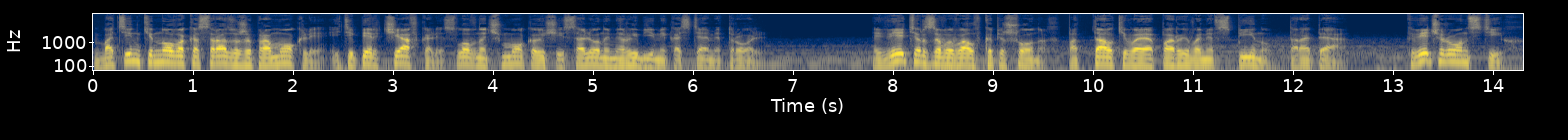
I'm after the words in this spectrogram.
Ботинки Новака сразу же промокли и теперь чавкали, словно чмокающий солеными рыбьими костями тролль. Ветер завывал в капюшонах, подталкивая порывами в спину, торопя. К вечеру он стих.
